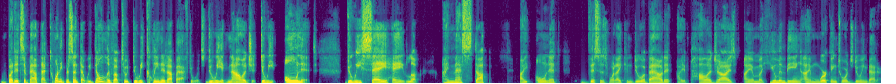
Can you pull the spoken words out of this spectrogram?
But it's about that 20% that we don't live up to. Do we clean it up afterwards? Do we acknowledge it? Do we own it? Do we say, hey, look, I messed up. I own it. This is what I can do about it. I apologize. I am a human being. I am working towards doing better.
